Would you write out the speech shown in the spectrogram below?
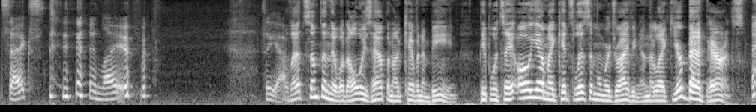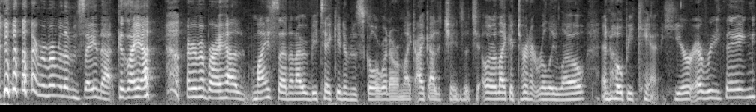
sex and life. So yeah. Well, that's something that would always happen on Kevin and Bean. People would say, "Oh yeah, my kids listen when we're driving," and they're like, "You're bad parents." I remember them saying that because I had, I remember I had my son and I would be taking him to school or whatever. I'm like, I got to change the channel or like I turn it really low and hope he can't hear everything.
